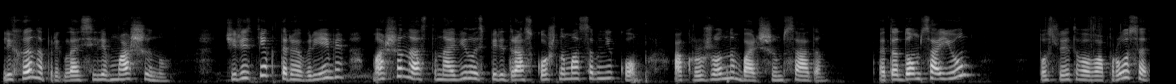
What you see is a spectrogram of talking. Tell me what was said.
Лихена пригласили в машину. Через некоторое время машина остановилась перед роскошным особняком, окруженным большим садом. «Это дом Саюн?» После этого вопроса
